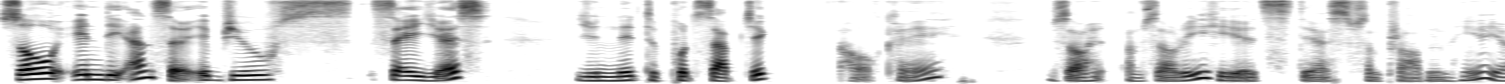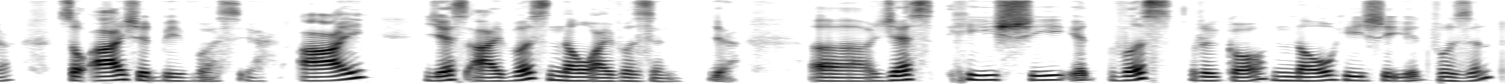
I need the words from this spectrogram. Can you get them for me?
So in the answer if you say yes you need to put subject. Okay. I'm sorry I'm sorry here it's there's some problem here yeah. So I should be was yeah I yes I was no I wasn't. Yeah. Uh, yes he she it was. Recall no he she it wasn't.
